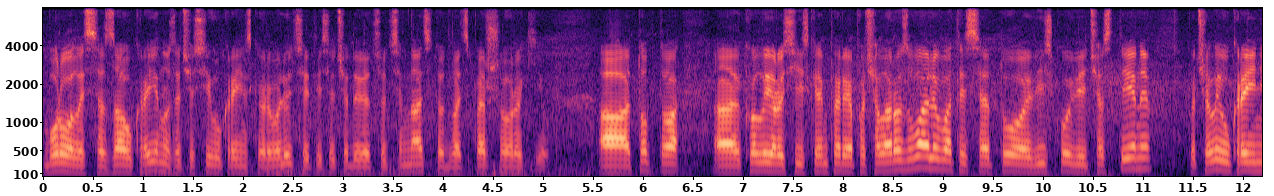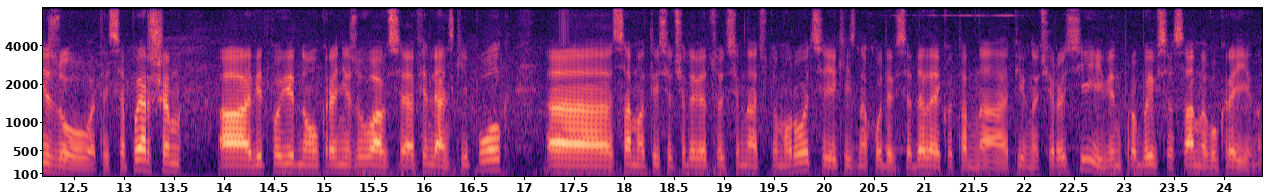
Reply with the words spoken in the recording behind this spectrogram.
боролися за Україну за часів Української революції 1917-21 років. Тобто, е, коли Російська імперія почала розвалюватися, то військові частини почали українізовуватися. Першим відповідно українізувався фінляндський полк. Е, Саме в 1917 році, який знаходився далеко там на півночі Росії, він пробився саме в Україну.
